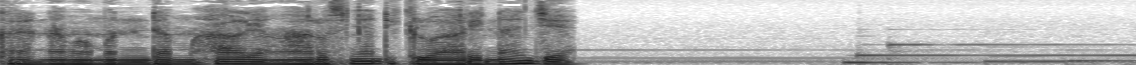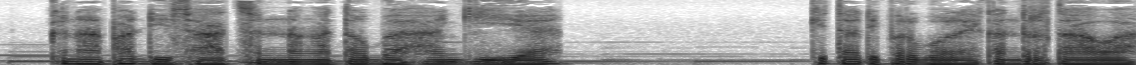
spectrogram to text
Karena memendam hal yang harusnya dikeluarin aja. Kenapa di saat senang atau bahagia, kita diperbolehkan tertawa.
